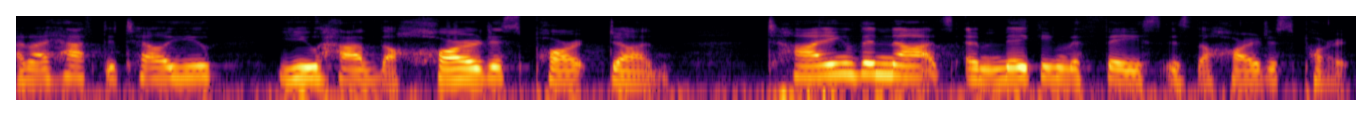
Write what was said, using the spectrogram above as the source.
And I have to tell you, you have the hardest part done. Tying the knots and making the face is the hardest part.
